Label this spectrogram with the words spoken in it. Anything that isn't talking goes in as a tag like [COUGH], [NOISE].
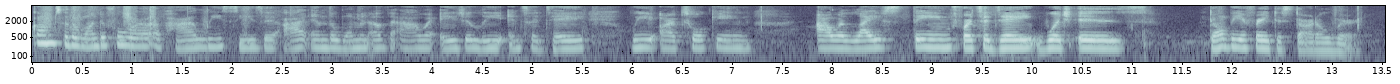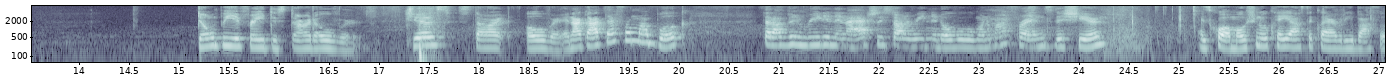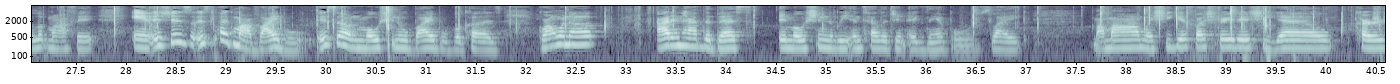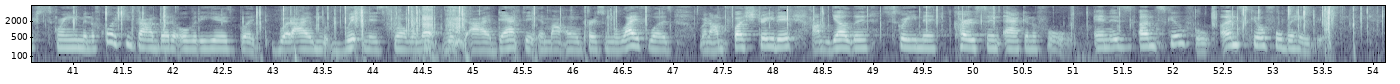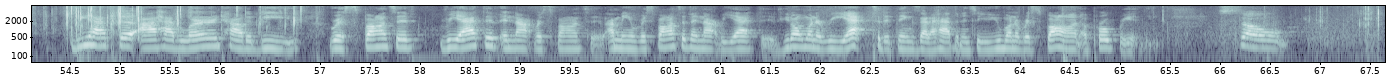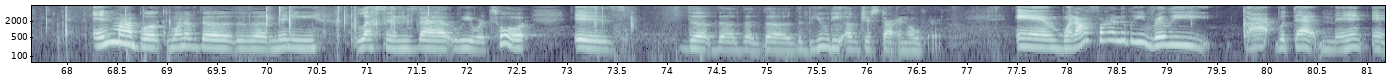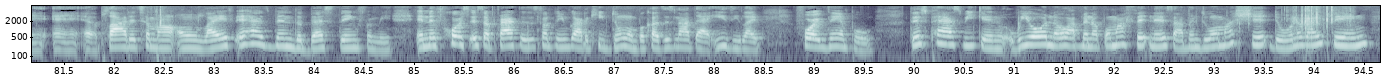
Welcome to the wonderful world of How Lee Sees It. I am the woman of the hour, Asia Lee, and today we are talking our life's theme for today, which is don't be afraid to start over. Don't be afraid to start over. Just start over. And I got that from my book that I've been reading, and I actually started reading it over with one of my friends this year. It's called Emotional Chaos to Clarity by Phillip Moffitt. And it's just, it's like my Bible. It's an emotional Bible because growing up, I didn't have the best emotionally intelligent examples. Like my mom, when she get frustrated, she yell, curse, scream. And of course, she's gotten better over the years. But what I witnessed growing up, which I adapted in my own personal life, was when I'm frustrated, I'm yelling, screaming, cursing, acting a fool. And it's unskillful, unskillful behavior we have to i have learned how to be responsive reactive and not responsive. I mean responsive and not reactive. You don't want to react to the things that are happening to you. You want to respond appropriately. So in my book one of the the many lessons that we were taught is the the the the, the beauty of just starting over. And when i finally really got what that meant and, and applied it to my own life, it has been the best thing for me. And of course, it's a practice. It's something you got to keep doing because it's not that easy. Like, for example, this past weekend, we all know I've been up on my fitness. I've been doing my shit, doing the right thing.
